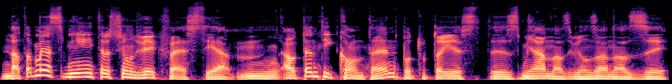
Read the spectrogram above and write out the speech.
Natomiast mnie interesują dwie kwestie. Mm, Authentic Content, bo tutaj jest y, zmiana związana z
